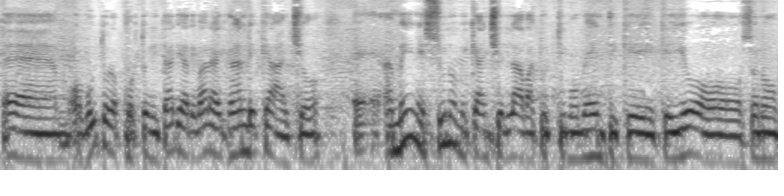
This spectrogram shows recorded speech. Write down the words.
eh, ho avuto l'opportunità di arrivare al grande calcio, eh, a me nessuno nessuno mi cancellava tutti i momenti che, che io sono,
